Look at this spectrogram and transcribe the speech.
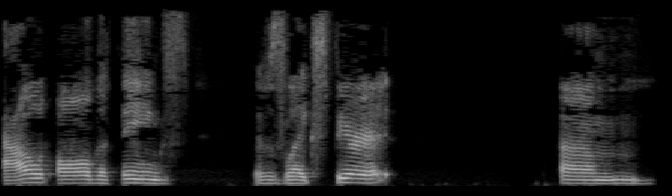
out all the things, it was like spirit, um,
